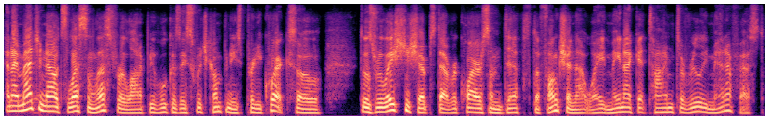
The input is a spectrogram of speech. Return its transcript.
And I imagine now it's less and less for a lot of people because they switch companies pretty quick. So those relationships that require some depth to function that way may not get time to really manifest.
